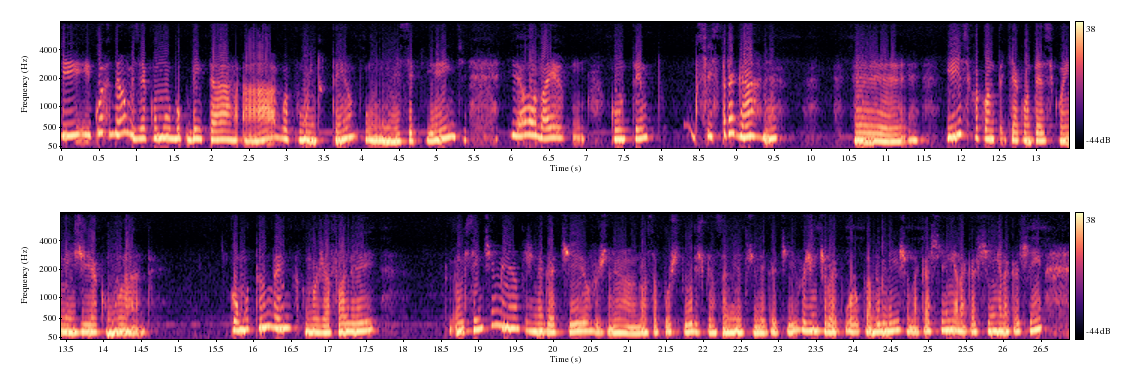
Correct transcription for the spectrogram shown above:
e guardamos. É como deitar a água por muito tempo, um recipiente, e ela vai com o tempo se estragar, né? É, isso que acontece com a energia acumulada. Como também, como eu já falei, os sentimentos negativos, né? a nossa postura, os pensamentos negativos, a gente vai colocando lixo na caixinha, na caixinha, na caixinha, e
